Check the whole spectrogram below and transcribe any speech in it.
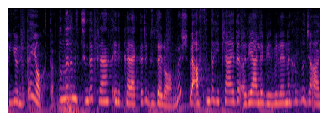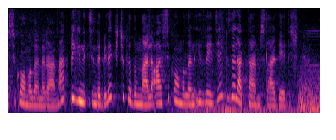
bir yönü de yoktu. Bunların içinde Prens Erik karakteri güzel olmuş ve aslında hikayede Ariel'le birbirlerine hızlıca aşık olmalarına rağmen bir gün içinde bile küçük adımlarla aşık olmalarını izleyiciye güzel aktarmışlar diye düşünüyorum.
